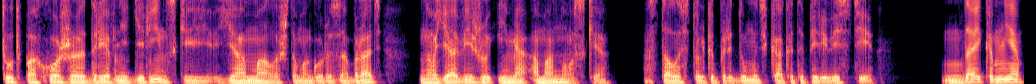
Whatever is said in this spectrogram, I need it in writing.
Тут, похоже, древнегеринский, я мало что могу разобрать, но я вижу имя Амоноски». Осталось только придумать, как это перевести. «Дай-ка мне...»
